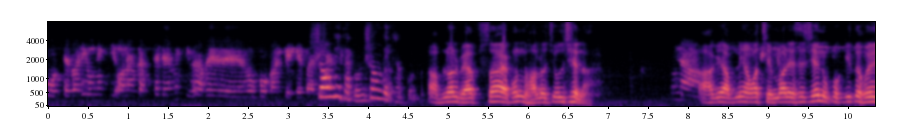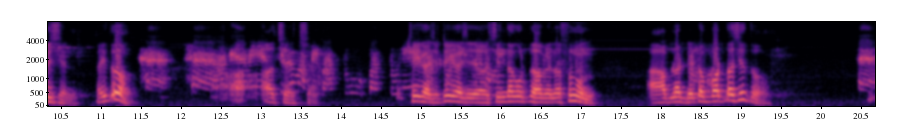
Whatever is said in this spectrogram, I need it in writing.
করতে পারি উনি কি ওনার কাছ থেকে আমি কীভাবে উপকার পেতে পারি? সঙ্গে থাকুন সঙ্গে থাকুন। আপনার ব্যবসা এখন ভালো চলছে না। না। আগে আপনি আমার চেম্বারে এসেছেন উপকৃত হয়েছেন তাই তো? হ্যাঁ হ্যাঁ আগে আমি আচ্ছা, আচ্ছা। ঠিক আছে ঠিক আছে চিন্তা করতে হবে না শুনুন। আপনার ডেট অফ বার্থ আছে তো? হ্যাঁ।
